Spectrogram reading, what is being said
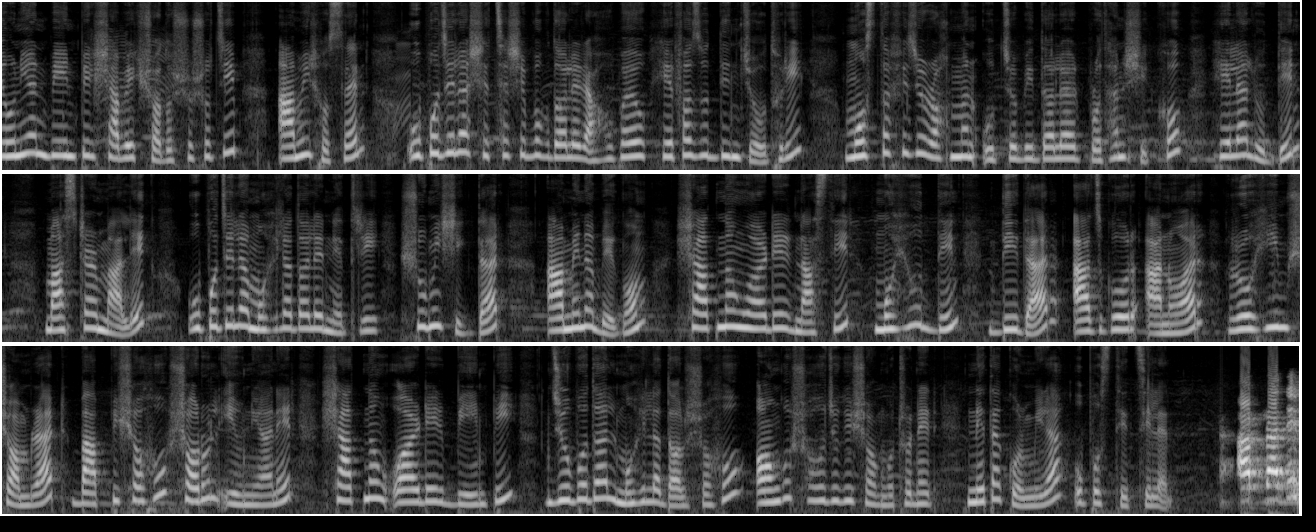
ইউনিয়ন বিএনপির সাবেক সদস্য সচিব আমির হোসেন, উপজেলা স্বেচ্ছাসেবক দলের আহ্বায়ক হেফাজউদ্দিন চৌধুরী, মোস্তাফিজুর রহমান উচ্চ বিদ্যালয়ের প্রধান শিক্ষক হেলাল উদ্দিন, মাস্টার মালেক, উপজেলা মহিলা দলের নেত্রী সুমি শিকদার, আমেনা বেগম, সাত নং ওয়ার্ডের নাসির, মহিউদ্দিন দিদার, আজগর আনোয়ার, রহিম সম্রাট বাপ্পিসহ সরল ইউনিয়নের সাত নং ওয়ার্ডের বিএনপি, যুবদল মহিলা দলসহ অঙ্গ সহযোগী সংগঠনের নেতাকর্মীরা উপস্থিত ছিলেন। আপনাদের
